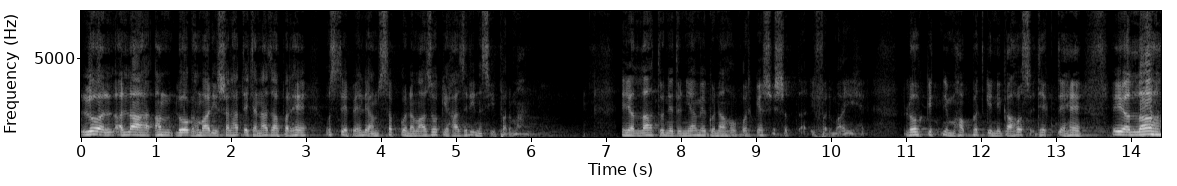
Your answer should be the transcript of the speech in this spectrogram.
لو اللہ، ہم لوگ ہماری صلاحت جنازہ پر ہے اس سے پہلے ہم سب کو نمازوں کی حاضری نصیب فرما۔ اے اللہ، تو نے دنیا میں گناہوں پر کیسے ستاری فرمائی ہے۔ لوگ کتنی محبت کی نگاہوں سے دیکھتے ہیں۔ اے اللہ،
